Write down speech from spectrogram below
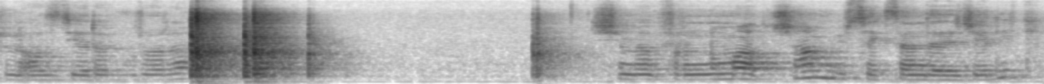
Şöyle az yere vurarak. Şimdi ben fırınıma atacağım. 180 derecelik.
